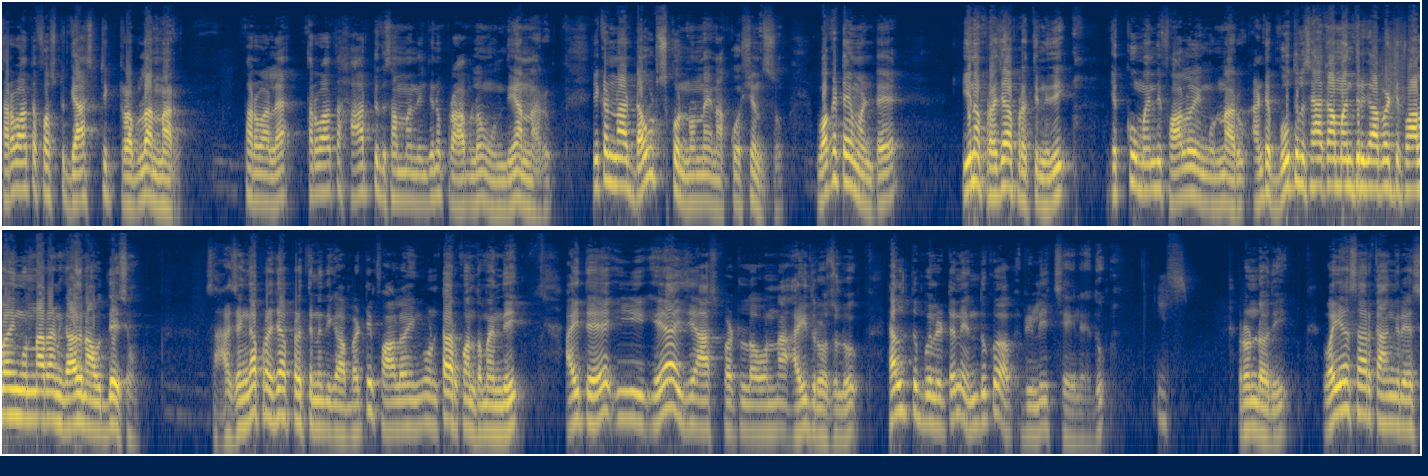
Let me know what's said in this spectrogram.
తర్వాత ఫస్ట్ గ్యాస్ట్రిక్ ట్రబుల్ అన్నారు. పర్వాలే తర్వాత హార్ట్కి సంబంధించిన ప్రాబ్లం ఉంది అన్నారు. ఇక్కడ నా డౌట్స్ కొన్ని ఉన్నాయి నా క్వశ్చన్స్. ఒకటేమంటే ఈయన ప్రజాప్రతినిధి ఎక్కువ మంది ఫాలోయింగ్ ఉన్నారు. అంటే బూతుల శాఖ మంత్రి కాబట్టి ఫాలోయింగ్ ఉన్నారని కాదు నా ఉద్దేశం. సహజంగా ప్రజాప్రతినిధి కాబట్టి ఫాలోయింగ్ ఉంటారు కొంతమంది. అయితే ఈ ఏఐజీ హాస్పిటల్లో ఉన్న ఐదు రోజులు హెల్త్ బులెటిన్ ఎందుకు రిలీజ్ చేయలేదు? రెండోది వైఎస్ఆర్ కాంగ్రెస్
